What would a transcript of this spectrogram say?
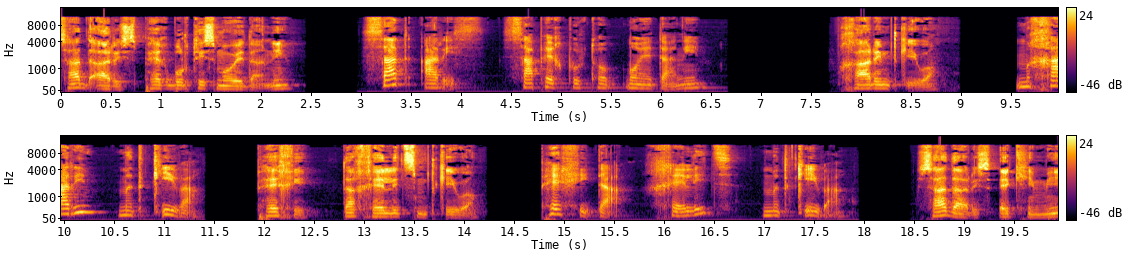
სად არის ფეხბურთის მოედანი? სად არის საფეხბურთო მოედანი? მხარი მტკივა. მხარი მტკივა. ფეხი და ხელიც მტკივა. ფეხი და ხელიც მტკივა. სად არის ექიმი?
